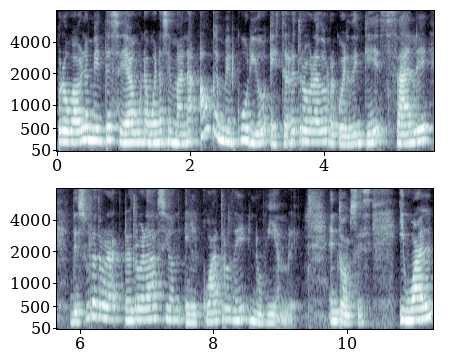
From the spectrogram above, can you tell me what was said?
probablemente sea una buena semana, aunque Mercurio esté retrógrado. Recuerden que sale de su retrogradación el 4 de noviembre. Entonces, igual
